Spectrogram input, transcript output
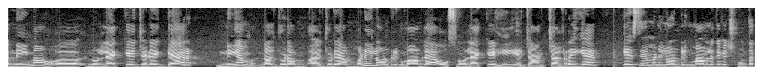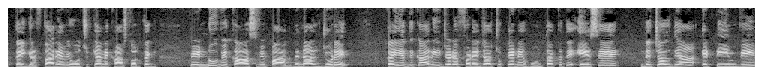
ਅਨੀਮਾ ਨੂੰ ਲੈ ਕੇ ਜਿਹੜੇ ਗੈਰ ਨਿਯਮ ਨਾਲ ਜੁੜਾ ਅ, ਜੁੜਿਆ ਮਨੀ ਲਾਂਡਰਿੰਗ ਮਾਮਲਾ ਹੈ ਉਸ ਨੂੰ ਲੈ ਕੇ ਹੀ ਇਹ ਜਾਂਚ ਚੱਲ ਰਹੀ ਹੈ। ਇਸੇ ਮਨੀ ਲਾਂਡਰਿੰਗ ਮਾਮਲੇ ਦੇ ਵਿੱਚ ਹੁਣ ਤੱਕ ਕਈ ਗ੍ਰਿਫਤਾਰੀਆਂ ਵੀ ਹੋ ਚੁੱਕੀਆਂ ਨੇ ਖਾਸ ਤੌਰ ਤੇ ਪਿੰਡੂ ਵਿਕਾਸ ਵਿਭਾਗ ਦੇ ਨਾਲ ਜੁੜੇ ਕਈ ਅਧਿਕਾਰੀ ਜਿਹੜੇ ਫੜੇ ਜਾ ਚੁੱਕੇ ਨੇ ਹੁਣ ਤੱਕ ਤੇ ਇਸੇ ਦੇ ਚਲਦਿਆਂ ਇਹ ਟੀਮ ਵੀ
